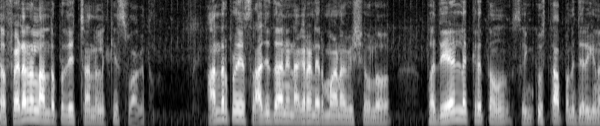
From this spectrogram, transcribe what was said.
ద ఫెడరల్ ఆంధ్రప్రదేశ్ ఛానల్కి స్వాగతం. ఆంధ్రప్రదేశ్ రాజధాని నగర నిర్మాణ విషయంలో పదేళ్ళ క్రితం శంకుస్థాపన జరిగిన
